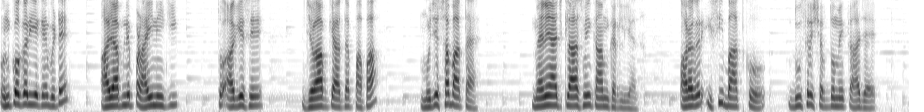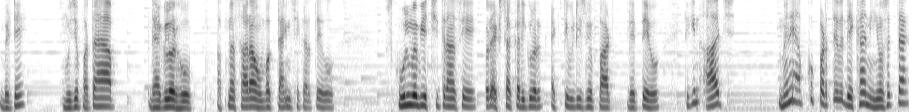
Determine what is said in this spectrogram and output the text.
उनको अगर ये कहें, बेटे, आज आपने पढ़ाई नहीं की तो आगे से जवाब क्या आता है? पापा, मुझे सब आता है। मैंने आज क्लास में ही काम कर लिया था। और अगर इसी बात को दूसरे शब्दों में कहा जाए, बेटे, मुझे पता है आप रेगुलर हो, अपना सारा होमवर्क टाइम से करते हो स्कूल में भी अच्छी तरह से और एक्स्ट्रा करिकुलर एक्टिविटीज़ में पार्ट लेते हो, लेकिन आज मैंने आपको पढ़ते हुए देखा नहीं, हो सकता है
